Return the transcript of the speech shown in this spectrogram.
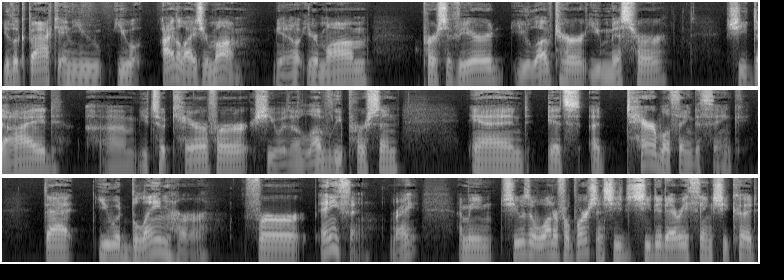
you look back and you you idolize your mom. You know, your mom persevered. You loved her. You miss her. She died. Um, you took care of her. She was a lovely person, and it's a terrible thing to think that you would blame her for anything, right? I mean, she was a wonderful person. She she did everything she could.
